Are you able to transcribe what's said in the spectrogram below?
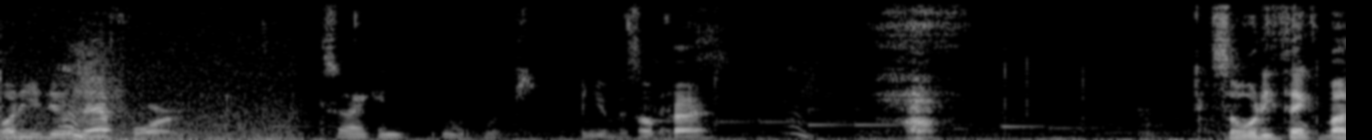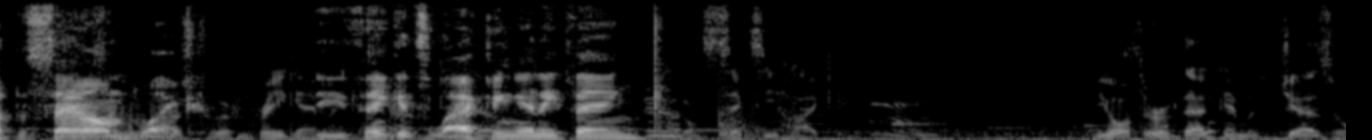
What are you doing that for? So I can. No, whoops. in your mistakes. Okay. So what do you think about the This is a sound? Like, to a free game do you think it's out in lacking 2000 anything? Titled Sexy Hiking. The author of that game was Jazzuo,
